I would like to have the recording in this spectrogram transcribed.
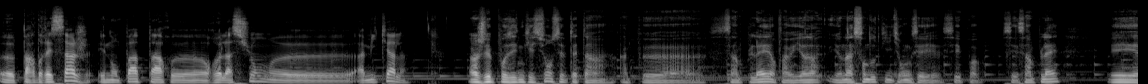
euh, par dressage et non pas par euh, relation euh, amicale. Alors je vais poser une question, c'est peut-être un, peu simplet. Enfin, il y, en a, sans doute qui diront que c'est, pas, c'est simplet. Mais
